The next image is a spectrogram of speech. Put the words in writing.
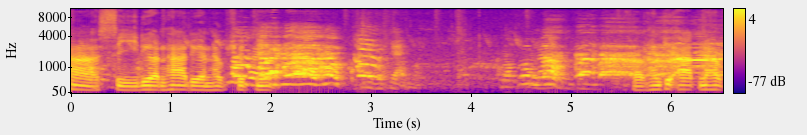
ห้าสี่เดือนห้าเดือนครับชุดนี้ฝากให้พี่อาร์ตนะครับ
